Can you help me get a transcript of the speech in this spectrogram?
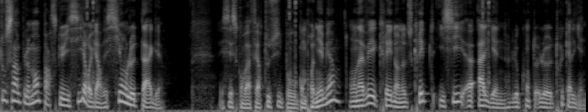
Tout simplement parce que ici, regardez, si on le tag, et c'est ce qu'on va faire tout de suite pour que vous compreniez bien, on avait créé dans notre script ici euh, alien, le, truc alien,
